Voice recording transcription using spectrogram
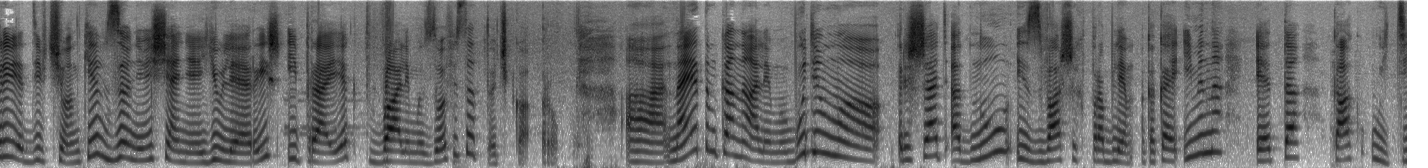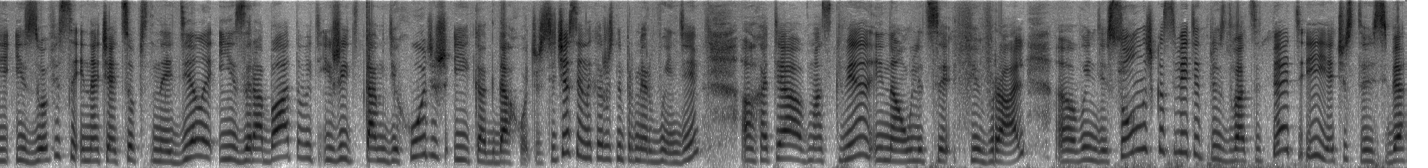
Привет, девчонки! В зоне вещания Юлия Рыж и проект валим из офиса.ру. А, на этом канале мы будем а, решать одну из ваших проблем. А какая именно? Это как уйти из офиса и начать собственное дело, и зарабатывать, и жить там, где хочешь, и когда хочешь. Сейчас я нахожусь, например, в Индии, а, хотя в Москве и на улице февраль. А, в Индии солнышко светит, плюс 25, и я чувствую себя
